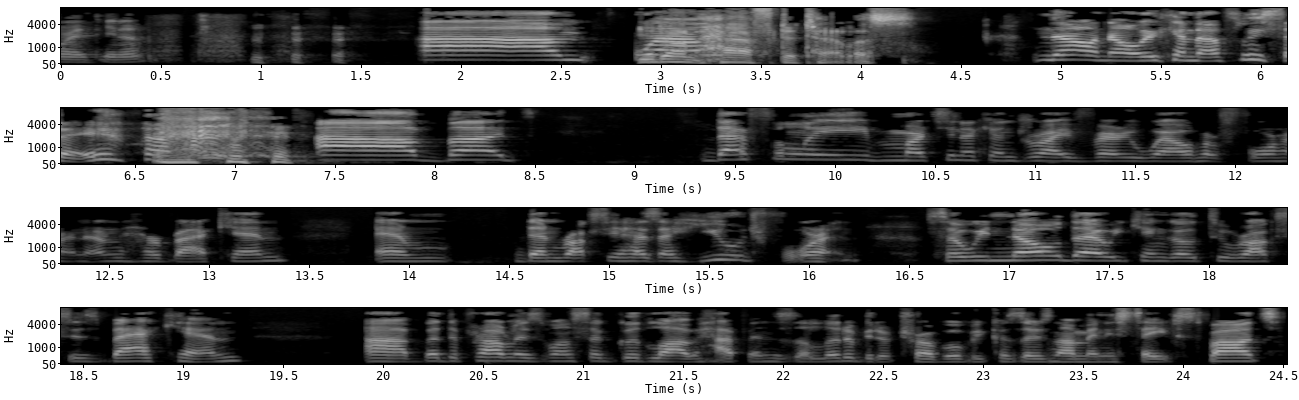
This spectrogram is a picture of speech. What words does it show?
Martina. um You well, don't have to tell us. no no we can definitely say uh but definitely Martina can drive very well her forehand and her backhand, and then Roxy has a huge forehand. So we know that we can go to Roxy's backhand. Uh, but the problem is once a good lob happens, a little bit of trouble because there's not many safe spots.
